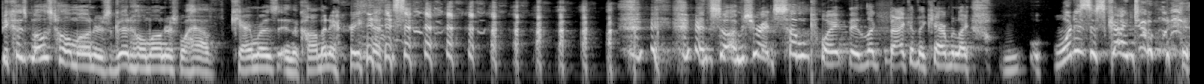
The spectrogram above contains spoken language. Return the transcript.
because most homeowners, good homeowners, will have cameras in the common areas. and so I'm sure at some point they looked back at the camera like, what is this guy doing?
